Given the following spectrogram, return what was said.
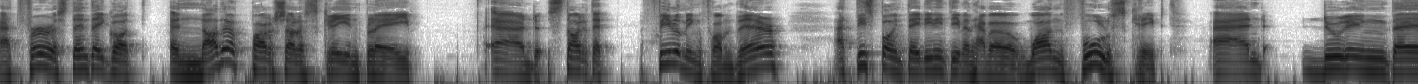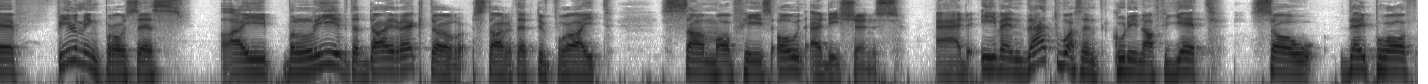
at first. Then they got another partial screenplay and started filming from there. At this point, they didn't even have a one full script. And during the filming process, I believe the director started to write some of his own additions. And even that wasn't good enough yet. So they brought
